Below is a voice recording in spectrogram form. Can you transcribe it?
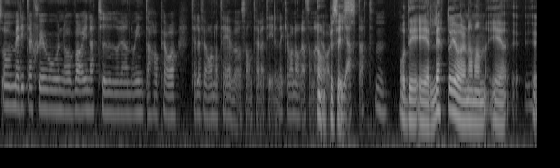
Så meditation och vara i naturen och inte ha på telefon och TV och sånt hela tiden. Det kan vara några sådana Ja, råd för precis. hjärtat. Mm. Och det är lätt att göra när man är, eh,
